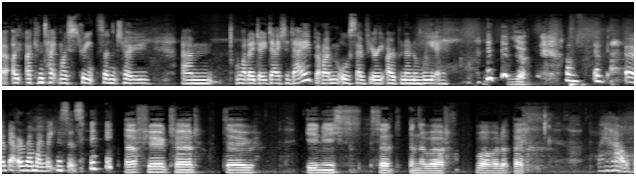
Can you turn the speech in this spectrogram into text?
I, I can take my strengths into um, what I do day to day, but I'm also very open and aware Yeah. about around my weaknesses. If you could do anything in the world, what would it be? Wow.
